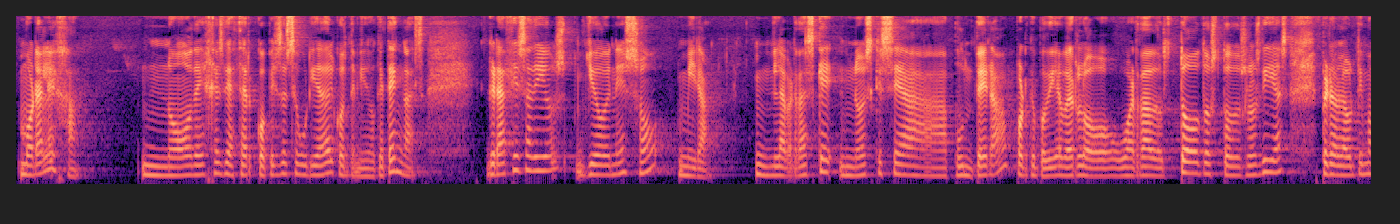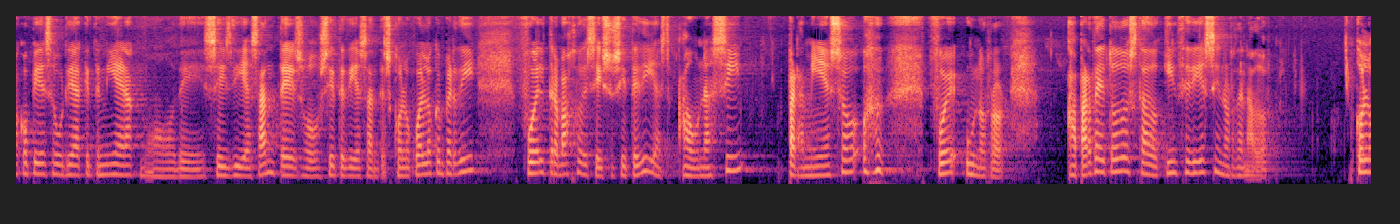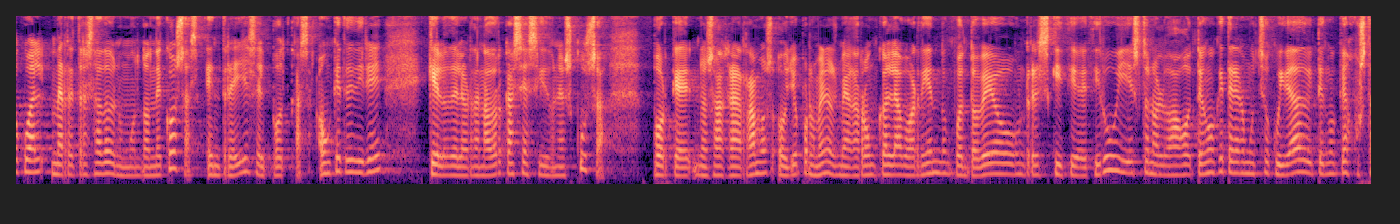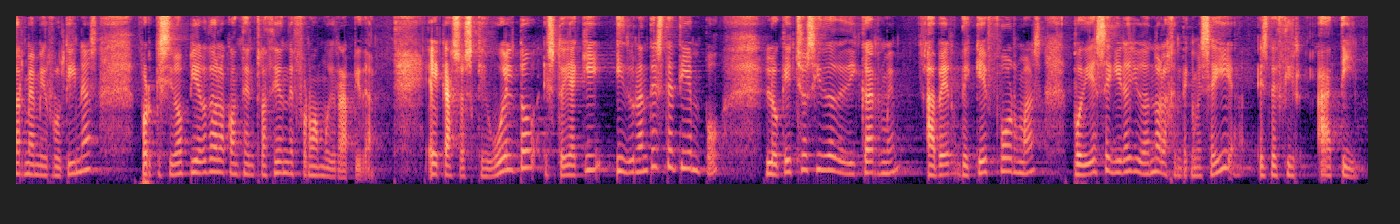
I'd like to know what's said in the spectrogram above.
Moraleja, no dejes de hacer copias de seguridad del contenido que tengas. Gracias a Dios, yo en eso, mira, la verdad es que no es que sea puntera, porque podía haberlo guardado todos, todos los días, pero la última copia de seguridad que tenía era como de seis días antes o siete días antes, con lo cual lo que perdí fue el trabajo de seis o siete días. Aún así, para mí eso fue un horror. Aparte de todo, he estado 15 días sin ordenador. Con lo cual me he retrasado en un montón de cosas, entre ellas el podcast, aunque te diré que lo del ordenador casi ha sido una excusa, porque nos agarramos, o yo por lo menos me agarro un clavo ardiendo en cuanto veo un resquicio de decir, uy, esto no lo hago, tengo que tener mucho cuidado y tengo que ajustarme a mis rutinas, porque si no pierdo la concentración de forma muy rápida. El caso es que he vuelto, estoy aquí y durante este tiempo lo que he hecho ha sido dedicarme a ver de qué formas podía seguir ayudando a la gente que me seguía, es decir, a ti.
